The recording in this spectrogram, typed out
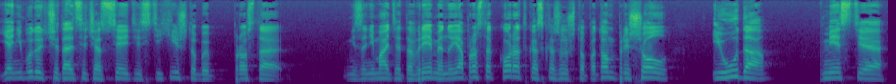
я не буду читать сейчас все эти стихи, чтобы просто не занимать это время, но я просто коротко скажу, что потом пришел Иуда вместе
